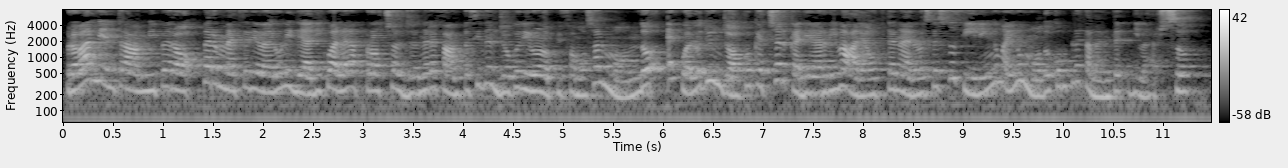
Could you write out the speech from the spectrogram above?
Provarli entrambi però permette di avere un'idea di qual è l'approccio al genere fantasy del gioco di ruolo più famoso al mondo e quello di un gioco che cerca di arrivare a ottenere lo stesso feeling ma in un modo completamente diverso.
